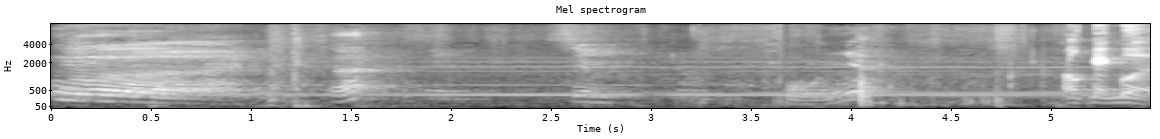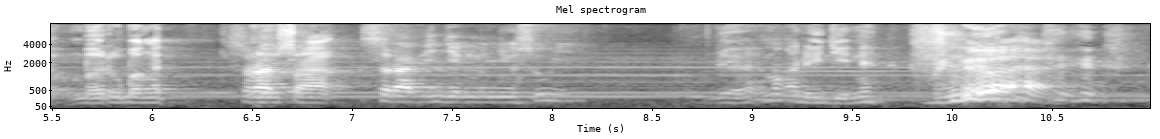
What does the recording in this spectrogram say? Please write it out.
Wah. Hah? Punya. Oke, gue baru banget Surat surat izin menyusui. Ya, emang ada izinnya.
